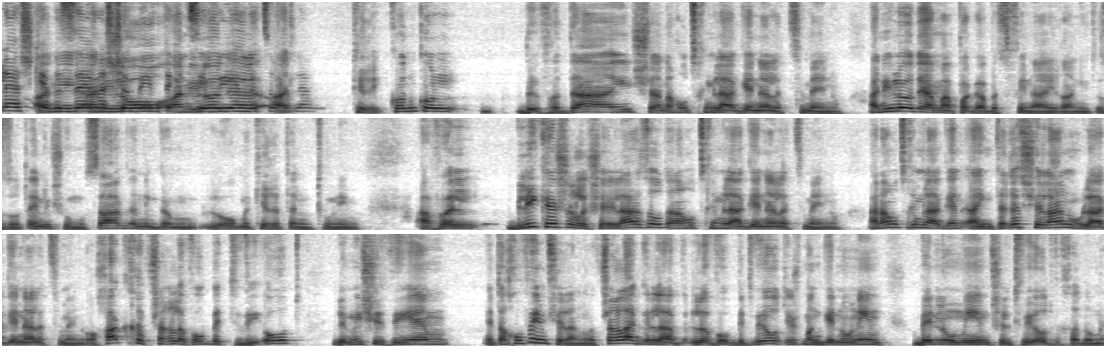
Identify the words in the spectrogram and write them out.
להשקיע אני- בזה אני משאבים, לא- אני לא תקציבים יודע- ותשומת לב? תראי, קודם כל, בוודאי שאנחנו צריכים להגן על עצמנו. אני לא יודע מה פגע בספינה האיראנית הזאת, אין לי שום מושג, אני גם לא מכיר את הנתונים. אבל בלי קשר לשאלה הזאת, אנחנו צריכים להגן על עצמנו. אנחנו צריכים להגן, האינטרס שלנו הוא להגן על עצמנו. אחר כך אפשר לבוא בתביעות למי שזיהם את החופים שלנו. אפשר לבוא בתביעות, יש מנגנונים בינלאומיים של תביעות וכדומה.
